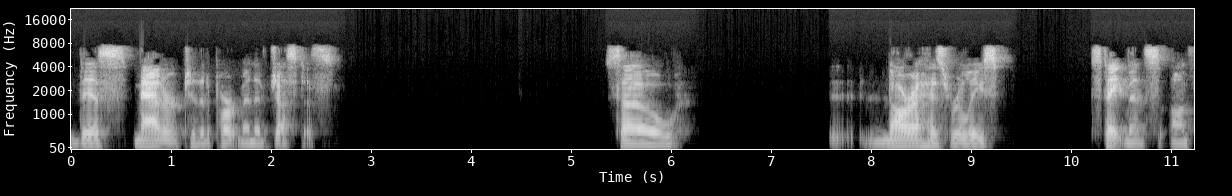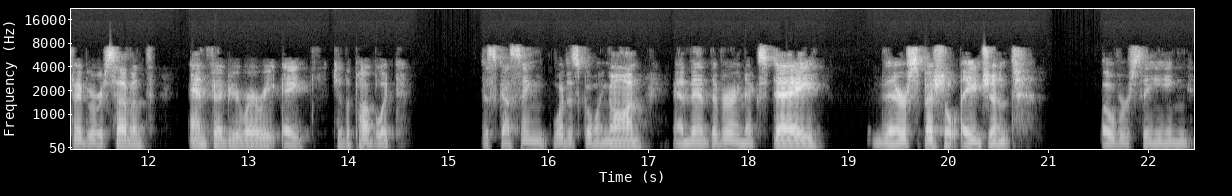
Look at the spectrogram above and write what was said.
this matter to the Department of Justice. So NARA has released statements on February 7th and February 8th to the public discussing what is going on. And then the very next day, their special agent overseeing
